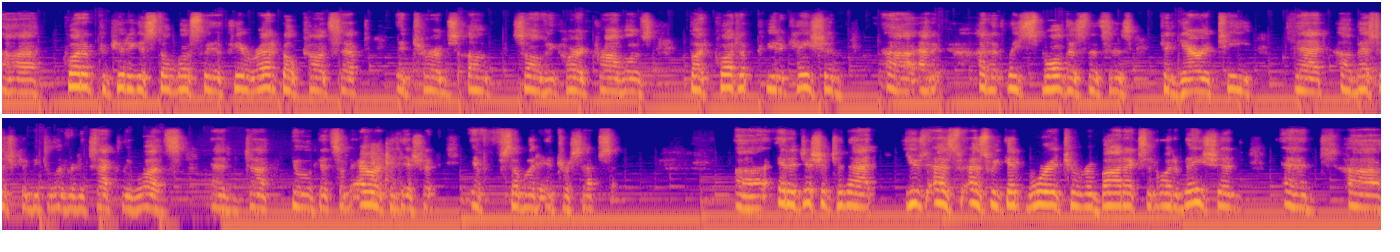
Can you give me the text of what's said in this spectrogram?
Uh, quantum computing is still mostly a theoretical concept in terms of solving hard problems, but quantum communication uh, at, at at least small distances can guarantee that a message can be delivered exactly once, and uh, you will get some error condition if someone intercepts it. Uh, in addition to that, use as as we get more into robotics and automation and uh,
